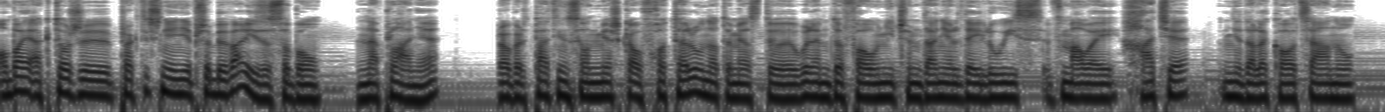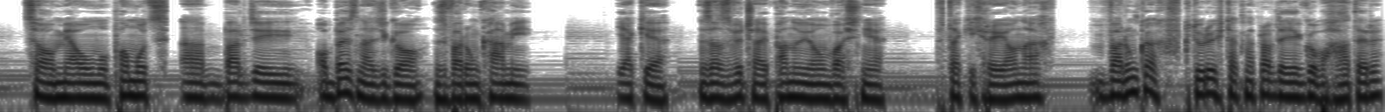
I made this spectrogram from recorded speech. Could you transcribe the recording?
obaj aktorzy praktycznie nie przebywali ze sobą na planie. Robert Pattinson mieszkał w hotelu, natomiast Willem Dafoe niczym Daniel Day-Lewis w małej chacie niedaleko oceanu, co miało mu pomóc, a bardziej obeznać go z warunkami, jakie zazwyczaj panują właśnie w takich rejonach, w warunkach, w których tak naprawdę jego bohater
